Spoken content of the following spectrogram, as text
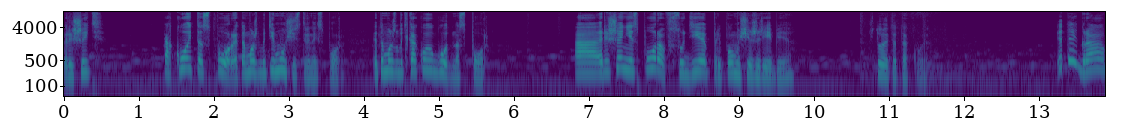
решить какой-то спор. Это может быть имущественный спор. Это может быть какой угодно спор. А решение споров в суде при помощи жребия. Что это такое? Это игра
